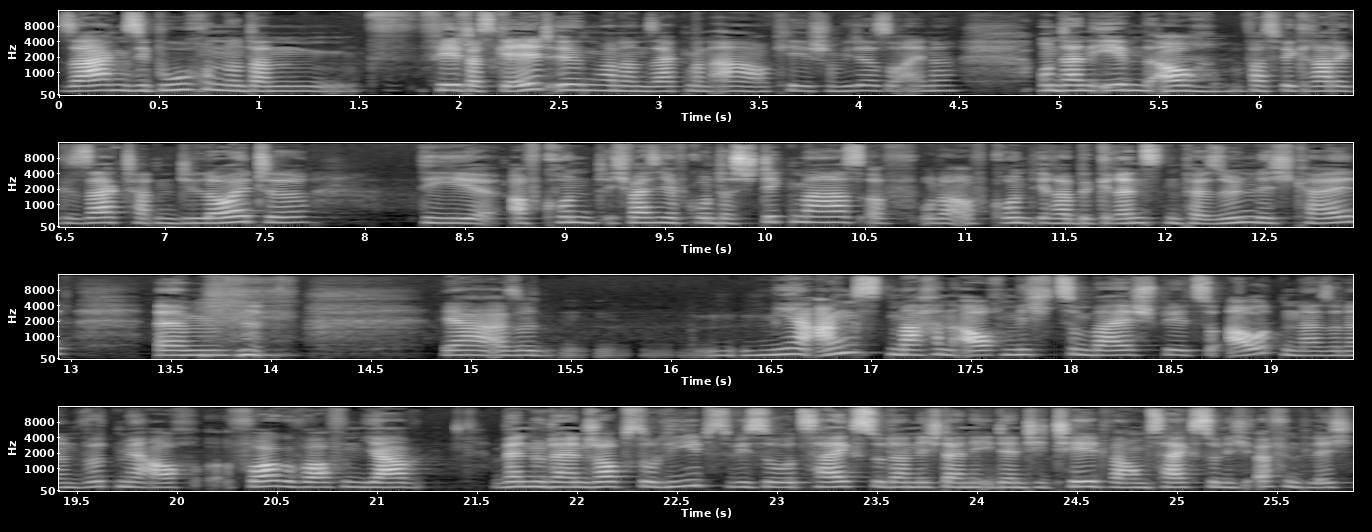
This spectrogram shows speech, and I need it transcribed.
sagen, sie buchen und dann fehlt das Geld irgendwann, dann sagt man, ah, okay, schon wieder so eine. Und dann eben auch, was wir gerade gesagt hatten, die Leute, die aufgrund, ich weiß nicht, aufgrund des Stigmas auf, oder aufgrund ihrer begrenzten Persönlichkeit, ähm, ja, also mir Angst machen, auch mich zum Beispiel zu outen. Also dann wird mir auch vorgeworfen, ja, wenn du deinen Job so liebst, wieso zeigst du dann nicht deine Identität? Warum zeigst du nicht öffentlich?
